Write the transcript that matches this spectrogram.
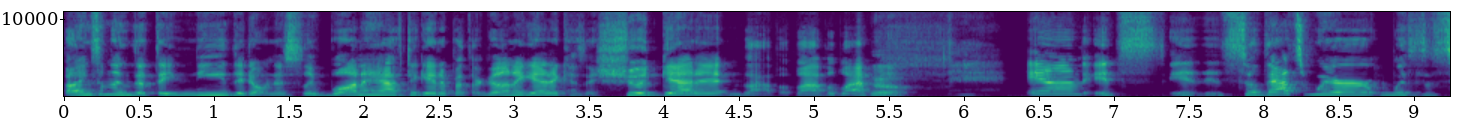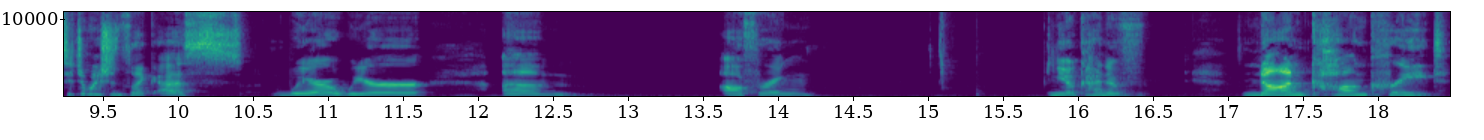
buying something that they need. They don't necessarily want to have to get it, but they're going to get it because they should get it, and blah, blah, blah, blah, blah Yeah, and it's it, it's- so that's where with situations like us where we're um offering you know kind of non-concrete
